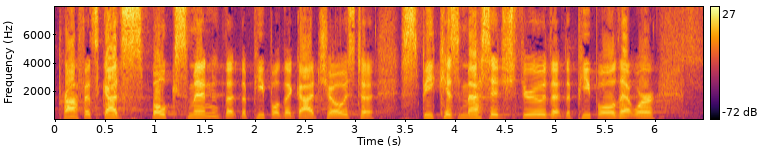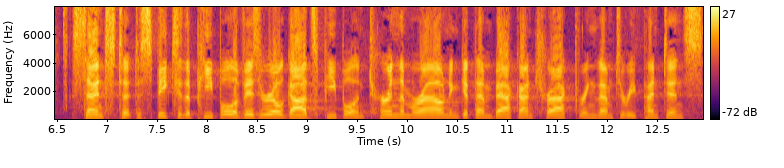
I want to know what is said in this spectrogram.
prophets, God's spokesman, the, the people that God chose to speak his message through, the, the people that were sent to, to speak to the people of Israel, God's people, and turn them around and get them back on track, bring them to repentance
